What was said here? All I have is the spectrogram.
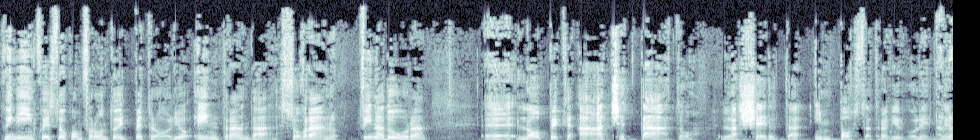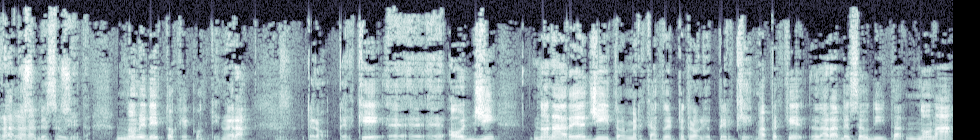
Quindi in questo confronto il petrolio entra da sovrano. Fino ad ora eh, l'OPEC ha accettato la scelta imposta, tra virgolette, dall'Arabia, dall'Arabia Saudita. Sì. Non è detto che continuerà, però perché eh, eh, eh, oggi non ha reagito al mercato del petrolio. Perché? Ma perché l'Arabia Saudita non ha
